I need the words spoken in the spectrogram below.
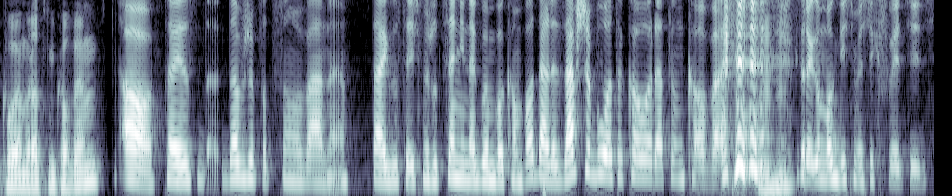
kołem ratunkowym? O, to jest do dobrze podsumowane. Tak, zostaliśmy rzuceni na głęboką wodę, ale zawsze było to koło ratunkowe, mhm. którego mogliśmy się chwycić.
